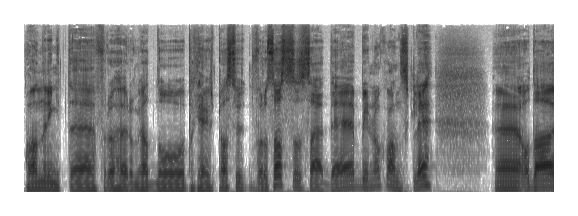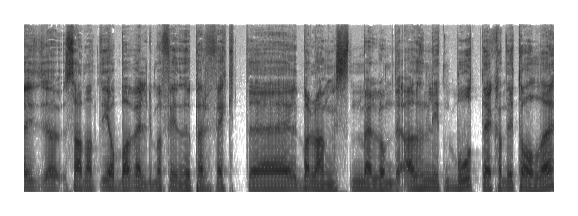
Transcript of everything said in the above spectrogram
Og han ringte for å høre om vi hadde noe parkeringsplass utenfor hos oss, og så sa jeg det blir nok vanskelig. Eh, og da eh, sa han at de jobba veldig med å finne den perfekte balansen mellom det, altså En liten bot, det kan de tåle,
